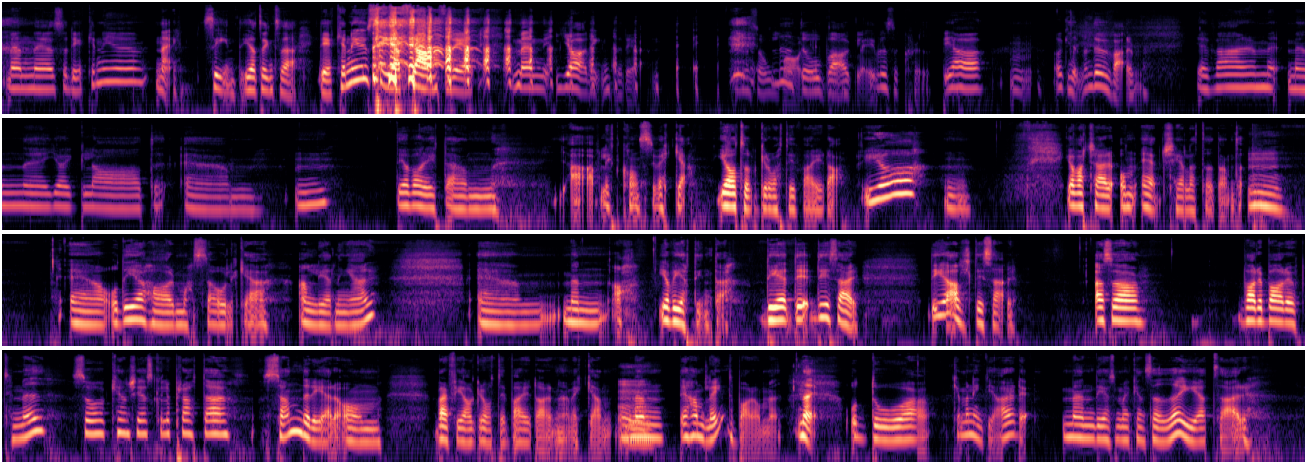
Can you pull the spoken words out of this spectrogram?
Men eh, så det kan ni ju, nej, se inte. Jag tänkte säga, det kan ni ju se framför er, men gör inte det. Det så Lite obehagligt. Det blir så creepy. Ja, Mm. okej, men du är varm. Jag är varm, men eh, jag är glad. Ehm, mm. Det har varit en jävligt konstig vecka. Jag har typ gråtit varje dag. Ja. Mm. Jag har varit så här on edge hela tiden. Typ. Mm. Eh, och det har massa olika anledningar. Ehm, men ja, jag vet inte. Det, det, det är så här. Det är alltid så här. Alltså, var det bara upp till mig så kanske jag skulle prata sönder er om varför jag gråtit varje dag den här veckan. Mm. Men det handlar inte bara om mig. Nej. Och då kan man inte göra det. Men det som jag kan säga är att så här,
